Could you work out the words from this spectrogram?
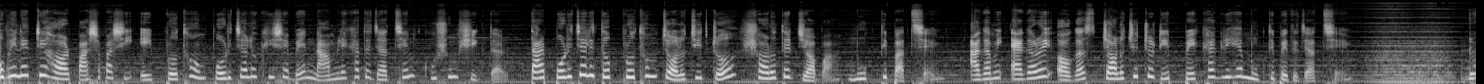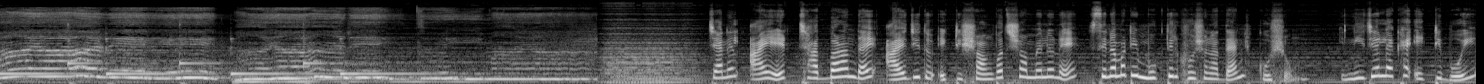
অভিনেত্রী হওয়ার পাশাপাশি এই প্রথম পরিচালক হিসেবে নাম লেখাতে যাচ্ছেন কুসুম শিকদার। তার পরিচালিত প্রথম চলচ্চিত্র শরতের জবা মুক্তি পাচ্ছে। আগামী এগারোই অগস্ট চলচ্চিত্রটি প্রেক্ষাগৃহে মুক্তি পেতে যাচ্ছে। চ্যানেল আয়ের ছাদ বারান্দায় আয়োজিত একটি সংবাদ সম্মেলনে সিনেমাটি মুক্তির ঘোষণা দেন কুসুম। নিজের লেখা একটি বই,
